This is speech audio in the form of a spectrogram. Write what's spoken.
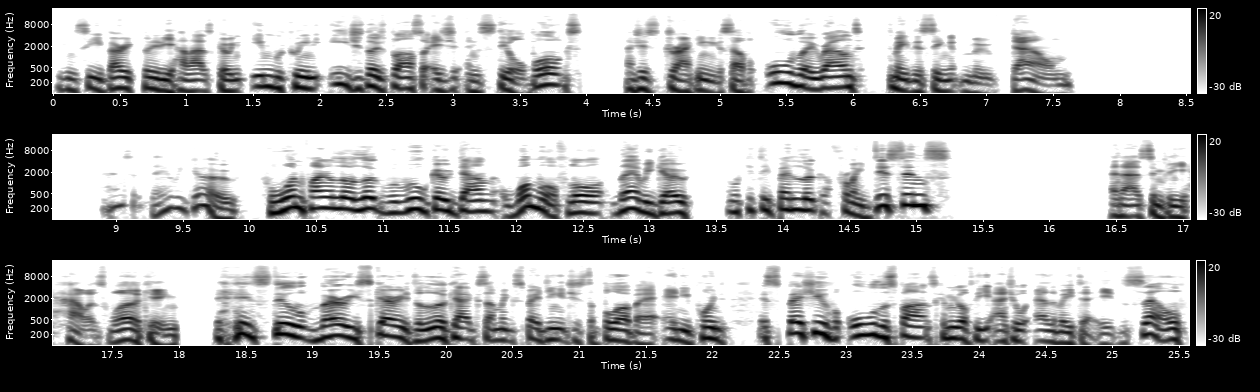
you can see very clearly how that's going in between each of those blast door edge and steel blocks and just dragging itself all the way around to make this thing move down. And there we go. For one final little look, we will go down one more floor. There we go. We'll get a better look from a distance. And that's simply how it's working. It's still very scary to look at because I'm expecting it just to blow up at any point, especially with all the sparks coming off the actual elevator itself.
